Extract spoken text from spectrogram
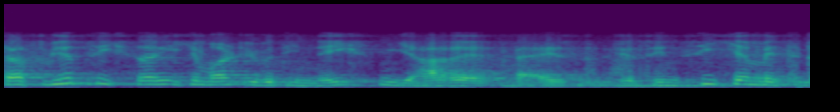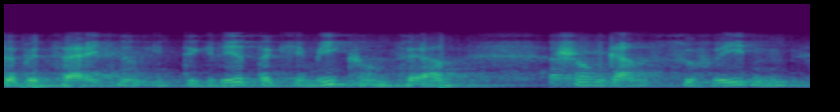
das wird sich, sage ich einmal, über die nächsten Jahre weisen. Wir sind sicher mit der Bezeichnung integrierter Chemiekonzern schon ganz zufrieden.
